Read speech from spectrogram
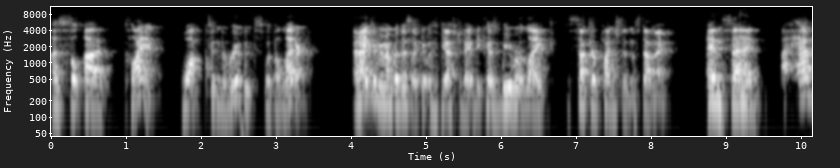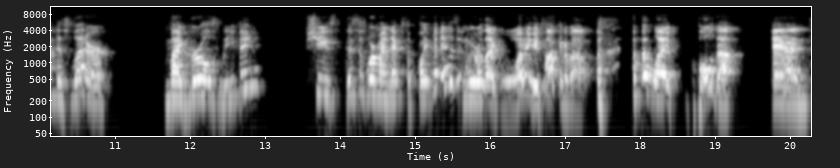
a, a client walks in the roots with a letter and i can remember this like it was yesterday because we were like sucker punched in the stomach and mm-hmm. said i have this letter my girl's leaving. She's this is where my next appointment is. And we were like, what are you talking about? like, hold up. And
